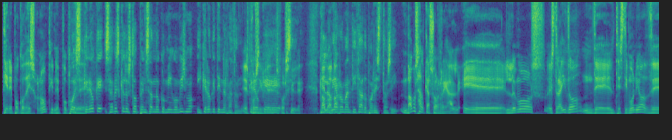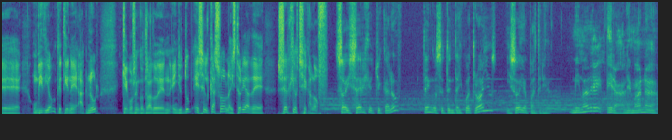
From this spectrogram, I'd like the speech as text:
tiene poco de eso, ¿no? Tiene poco Pues de creo que, sabes que lo he estado pensando conmigo mismo y creo que tienes razón. Es creo posible, que, es posible. sí, que Va- lo había va- romantizado por esto, sí. Vamos al caso real. Eh, lo hemos extraído del testimonio de un vídeo que tiene ACNUR, que hemos encontrado en, en YouTube. Es el caso, la historia de Sergio Chekalov. Soy Sergio Chekalov, tengo 74 años y soy apátrida. Mi madre era alemana,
